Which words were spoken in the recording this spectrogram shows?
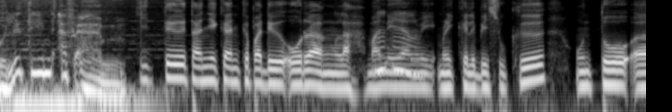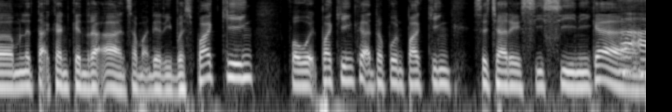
Bulletin FM. kita tanyakan kepada orang lah mana mm-hmm. yang mereka lebih suka untuk uh, meletakkan kenderaan sama ada reverse parking, forward parking ke ataupun parking secara sisi ni kan. Ha, ha,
